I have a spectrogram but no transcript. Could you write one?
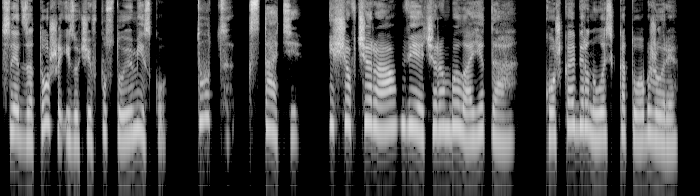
вслед за Тошей изучив пустую миску. «Тут, кстати, еще вчера вечером была еда». Кошка обернулась к коту-обжоре.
